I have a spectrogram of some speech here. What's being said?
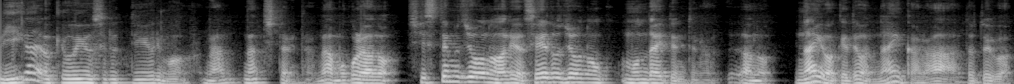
利害を共有するっていうよりもなんなんつったらいいんだろうな。もうこれあのシステム上のあるいは制度上の問題点っていうのはあのないわけではないから例えば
